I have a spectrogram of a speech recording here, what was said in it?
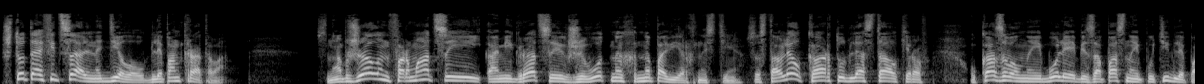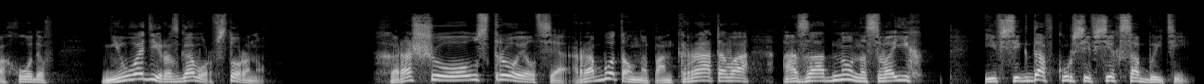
что ты официально делал для Панкратова? Снабжал информацией о миграциях животных на поверхности, составлял карту для сталкеров, указывал наиболее безопасные пути для походов. Не уводи разговор в сторону. Хорошо устроился, работал на Панкратова, а заодно на своих и всегда в курсе всех событий.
